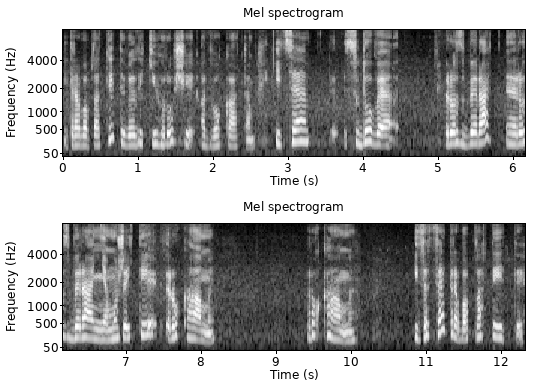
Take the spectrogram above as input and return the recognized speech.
І треба платити великі гроші адвокатам. І це е, судове е, розбирання може йти роками. Роками. І за це треба платити.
